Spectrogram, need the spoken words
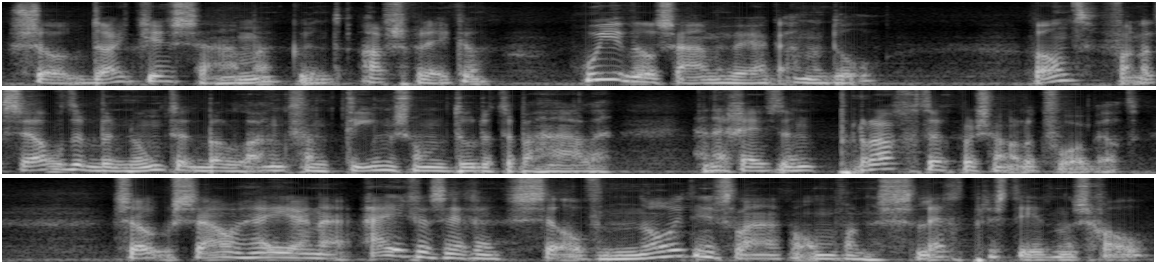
zodat je samen kunt afspreken hoe je wil samenwerken aan een doel. Want van hetzelfde benoemt het belang van teams om doelen te behalen. En hij geeft een prachtig persoonlijk voorbeeld. Zo zou hij er naar eigen zeggen zelf nooit in slagen om van een slecht presterende school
